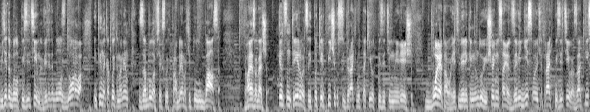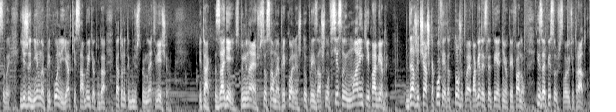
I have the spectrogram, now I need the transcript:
ведь это было позитивно, ведь это было здорово, и ты на какой-то момент забыл о всех своих проблемах и ты улыбался. Твоя задача — концентрироваться и по кирпичику собирать вот такие вот позитивные вещи. Более того, я тебе рекомендую еще один совет. Заведи свою тетрадь позитива, записывай ежедневно прикольные, яркие события туда, которые ты будешь вспоминать вечером. Итак, за день вспоминаешь все самое прикольное, что произошло, все свои маленькие победы. Даже чашка кофе — это тоже твоя победа, если ты от нее кайфанул. И записываешь в свою тетрадку.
